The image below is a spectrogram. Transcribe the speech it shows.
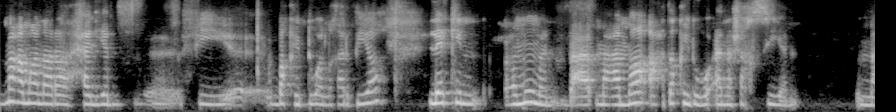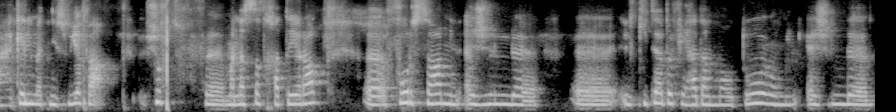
مع ما نرى حاليا في باقي الدول الغربية. لكن عموما مع ما أعتقده أنا شخصيا مع كلمة نسوية فشفت في منصة خطيرة فرصة من أجل الكتابة في هذا الموضوع ومن أجل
